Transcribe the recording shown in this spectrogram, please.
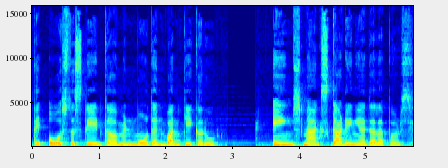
they owe the state government more than 1k crore. AIMS Max Gardenia Developers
